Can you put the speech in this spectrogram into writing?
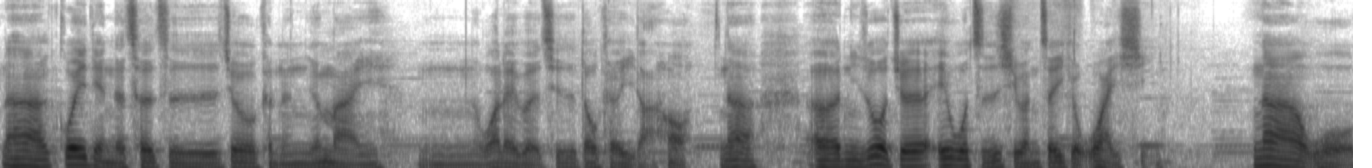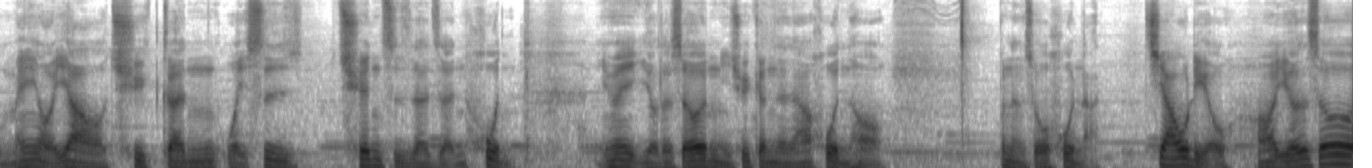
那贵一点的车子就可能你就买嗯 whatever，其实都可以啦哈。那呃，你如果觉得诶，我只是喜欢这一个外形，那我没有要去跟伟士圈子的人混。因为有的时候你去跟人家混吼，不能说混啊，交流哦。有的时候，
